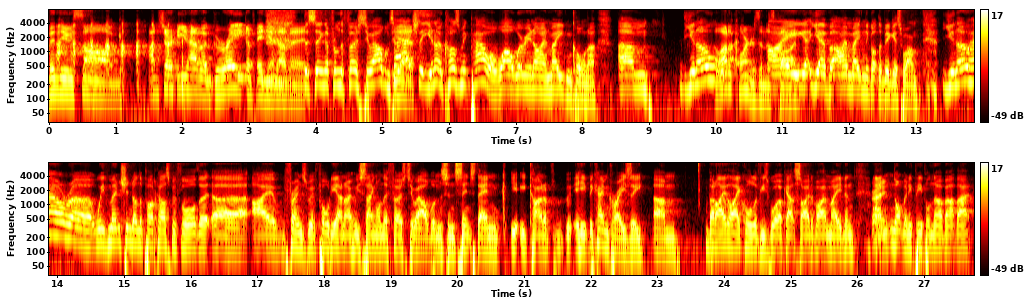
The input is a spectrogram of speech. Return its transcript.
the new song. I'm sure he'd have a great opinion of it. The singer from the first two albums. Yes. Actually, you know, Cosmic Power, while we're in Iron Maiden corner, um, you know, a lot of corners in this I, pod. yeah, but Iron Maiden got the biggest one. You know how uh, we've mentioned on the podcast before that uh, I'm friends with Paul Di'Anno, who sang on their first two albums, and since then he, he kind of he became crazy. Um, but I like all of his work outside of Iron Maiden, Right. and not many people know about that.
